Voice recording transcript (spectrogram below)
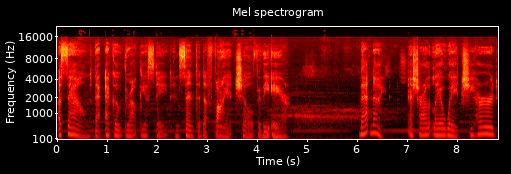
a sound that echoed throughout the estate and sent a defiant chill through the air. That night, as Charlotte lay awake, she heard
